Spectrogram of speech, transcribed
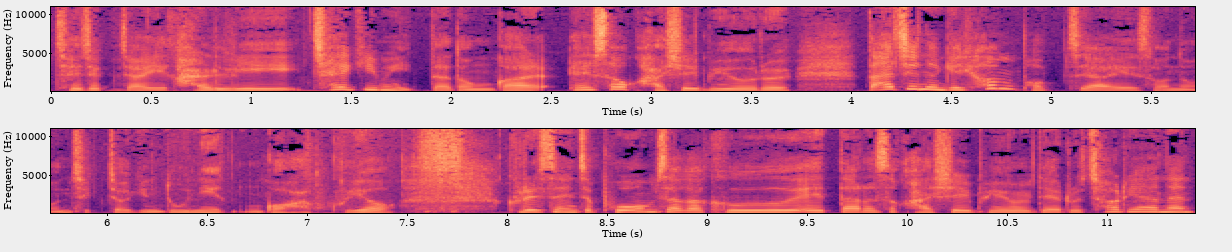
제작자의 관리 책임이 있다던가 해서 가실 비율을 따지는 게 현 법제하에서는 원칙적인 논의인 것 같고요. 그래서 이제 보험사가 그에 따라서 가실 비율대로 처리하는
